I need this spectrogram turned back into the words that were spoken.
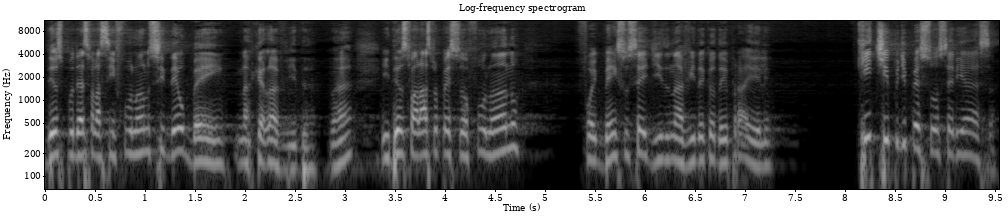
Deus pudesse falar assim, fulano se deu bem naquela vida. Né? E Deus falasse para a pessoa, fulano foi bem sucedido na vida que eu dei para ele. Que tipo de pessoa seria essa?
